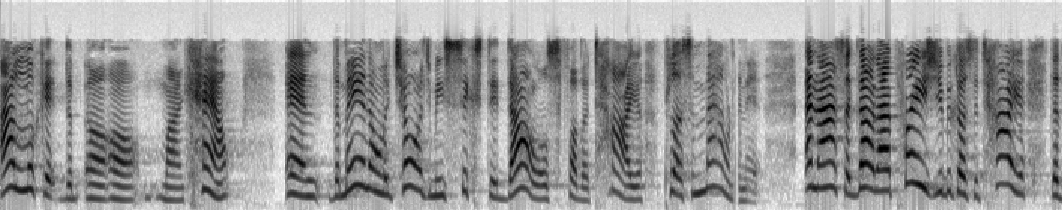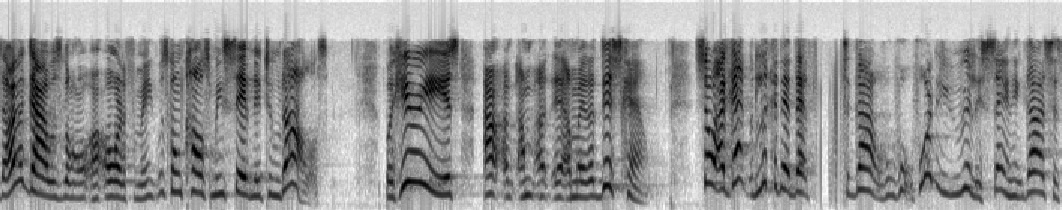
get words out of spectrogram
I look at the, uh, uh, my account, and the man only charged me $60 for the tire plus mounting it. And I said, God, I praise you because the tire that the other guy was going to uh, order for me was going to cost me $72. But here he is, I, I'm, I'm at a discount. So I got looking at that to God, what are you really saying? And God says,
